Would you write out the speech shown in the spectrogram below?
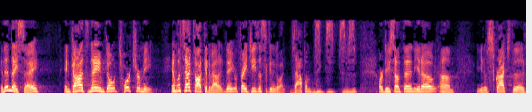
And then they say, in God's name, don't torture me. And what's that talking about? They're afraid Jesus is going to go like zap them, zip, zip, zip, or do something, you know, um, you know, scratch the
